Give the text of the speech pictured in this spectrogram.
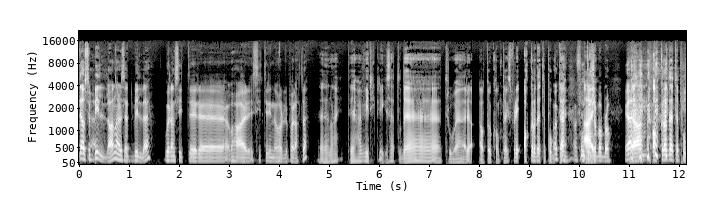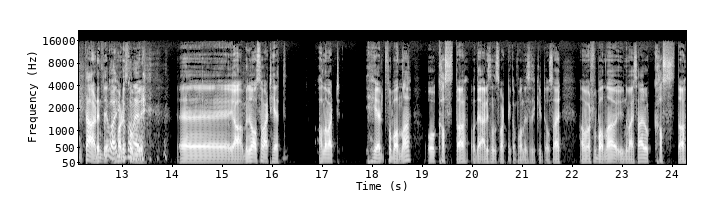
det er også bilde av han. Har du sett bildet? Hvor han sitter eh, og har, sitter inne og holder på rattet? Eh, nei, det har jeg virkelig ikke sett, og det tror jeg er out of context. Fordi akkurat dette punktet Ok, okay. Photoshop, bro. ja. akkurat dette punktet er det, det har det sånn kommet Eh, Ja, men hun har altså vært helt Han har vært helt forbanna og kasta Og det er litt sånn svartekampanje sikkert også her. Han har vært forbanna underveis her og kasta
